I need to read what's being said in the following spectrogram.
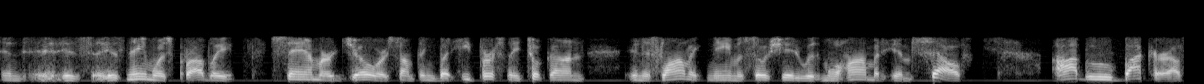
And his, his name was probably Sam or Joe or something, but he personally took on an Islamic name associated with Muhammad himself, Abu Bakr. I'll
